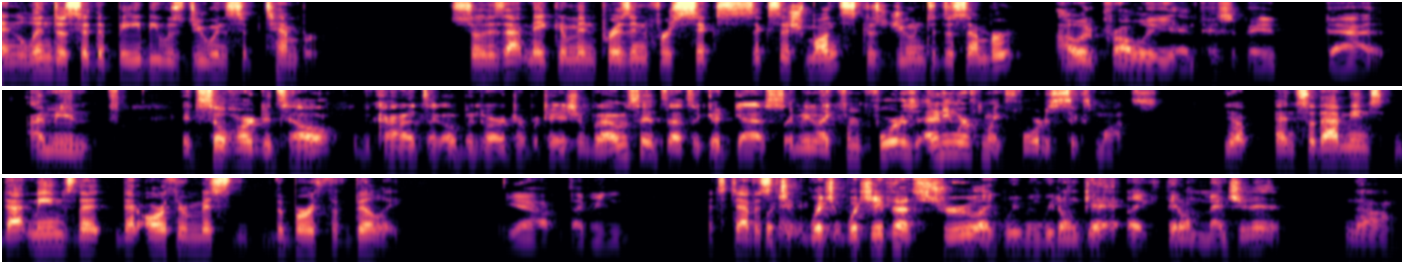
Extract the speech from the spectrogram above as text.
and Linda said the baby was due in September. So does that make him in prison for six six ish months? Because June to December. I would probably anticipate that. I mean, it's so hard to tell. Kind of, it's like open to our interpretation, but I would say that's a good guess. I mean, like from four to anywhere from like four to six months. Yep. And so that means that means that that Arthur missed the birth of Billy. Yeah, I mean, It's which devastating. which which if that's true, like we I mean we don't get like they don't mention it. no.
